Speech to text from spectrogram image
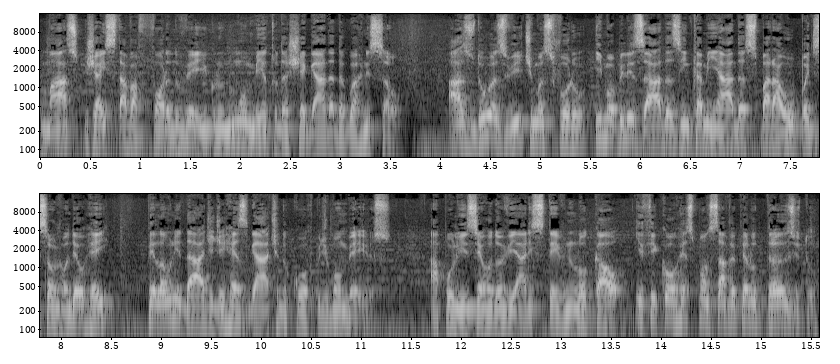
mas já estava fora do veículo no momento da chegada da guarnição. As duas vítimas foram imobilizadas e encaminhadas para a UPA de São João del Rei pela unidade de resgate do Corpo de Bombeiros. A polícia rodoviária esteve no local e ficou responsável pelo trânsito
